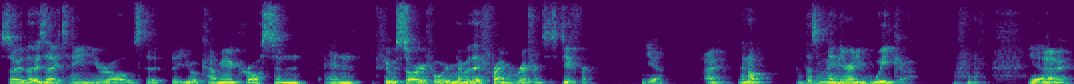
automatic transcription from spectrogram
So those 18 year olds that, that you're coming across and, and feel sorry for, remember their frame of reference is different. Yeah. You know, they're not it doesn't mean they're any weaker. yeah. You know,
